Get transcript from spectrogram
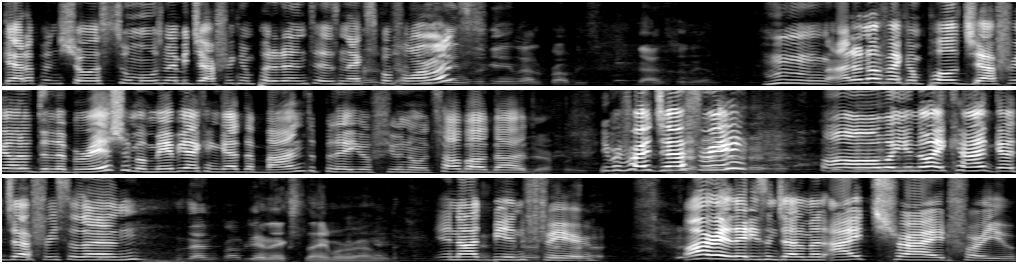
get up and show us two moves? Maybe Jeffrey can put it into his next performance. again, I'll probably dance with him. Hmm. I don't know if I can pull Jeffrey out of deliberation, but maybe I can get the band to play you a few notes. How about that? Jeffrey. You prefer Jeffrey? oh well, you know I can't get Jeffrey, so then then probably next time around. You're not being fair. All right, ladies and gentlemen, I tried for you.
